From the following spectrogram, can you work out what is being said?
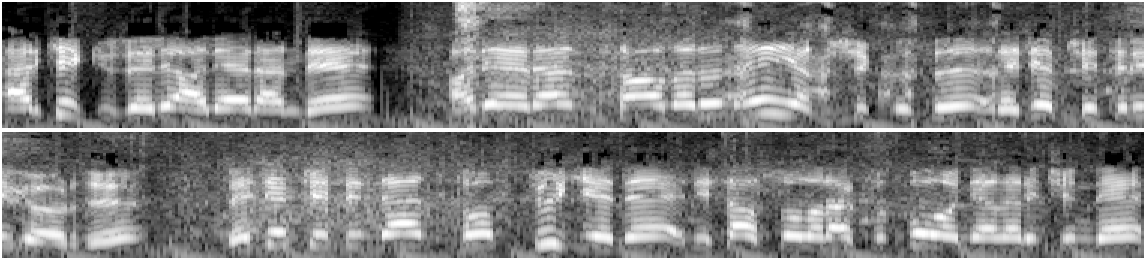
erkek güzeli Ali Eren'de. Ali Eren sahaların en yakışıklısı Recep Çetin'i gördü. Recep Çetin'den top Türkiye'de lisanslı olarak futbol oynayanlar içinde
